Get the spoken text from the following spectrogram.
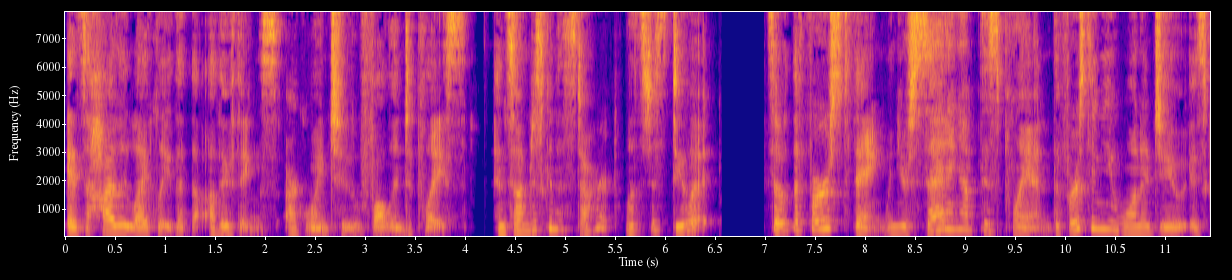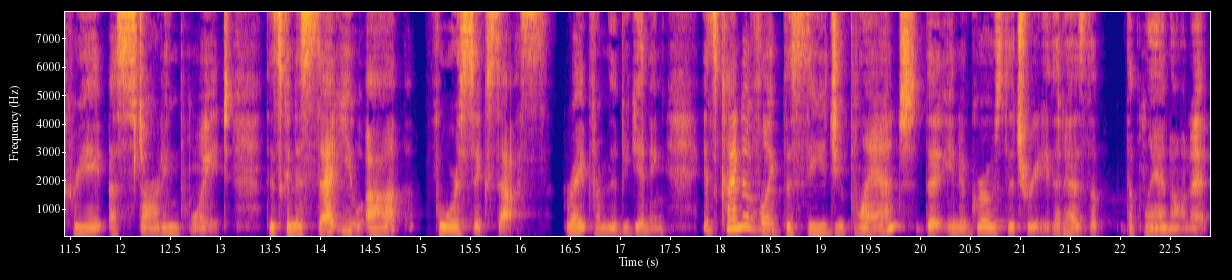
it's highly likely that the other things are going to fall into place. And so I'm just going to start. Let's just do it. So, the first thing when you're setting up this plan, the first thing you want to do is create a starting point that's going to set you up for success right from the beginning. It's kind of like the seed you plant that, you know, grows the tree that has the, the plan on it.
